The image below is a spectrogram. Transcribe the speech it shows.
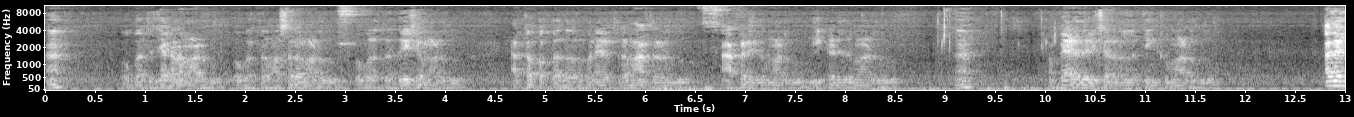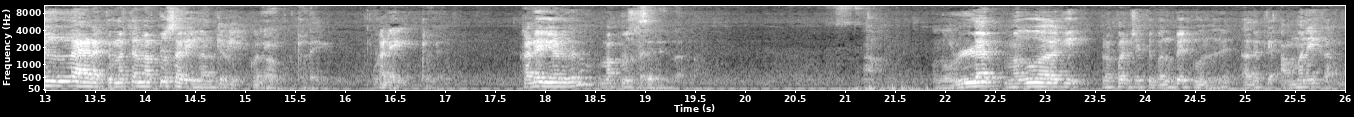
ಹಾಂ ಒಬ್ಬರ ಹತ್ರ ಜಗಳ ಮಾಡೋದು ಒಬ್ಬರ ಹತ್ರ ಮಸರ ಮಾಡೋದು ಒಬ್ಬರ ಹತ್ರ ದ್ವೇಷ ಮಾಡೋದು ಅಕ್ಕಪಕ್ಕದವ್ರ ಮನೆ ಹತ್ರ ಮಾತಾಡೋದು ಆ ಕಡೆದು ಮಾಡೋದು ಈ ಕಡೆದು ಮಾಡೋದು ಆ? ಬೇಡದ ವಿಚಾರನೆಲ್ಲ ತಿಂಕ್ ಮಾಡೋದು ಅದೆಲ್ಲ ಆಡಕ್ಕೆ ಮತ್ತೆ ಮಕ್ಕಳು ಸರಿ ಇಲ್ಲ ಅಂತ ಹೇಳಿ ಕೊನೆ ಕಡೆಗೆ. ಕಡೆಗೆ. ಹೇಳಿದ್ರೆ ಮಕ್ಕಳು ಸರಿಯಿಲ್ಲ. ಒಂದು ಒಳ್ಳೆ ಮಗುವಾಗಿ ಪ್ರಪಂಚಕ್ಕೆ ಬರಬೇಕು ಅಂದರೆ ಅದಕ್ಕೆ ಅಮ್ಮನೇ ಕಾರಣ.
